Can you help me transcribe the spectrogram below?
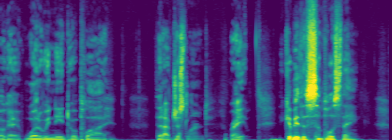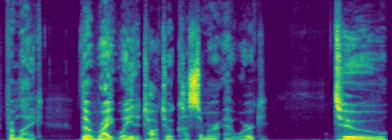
okay, what do we need to apply that I've just learned? Right? It could be the simplest thing from like the right way to talk to a customer at work to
